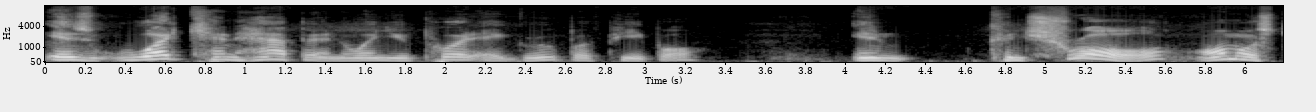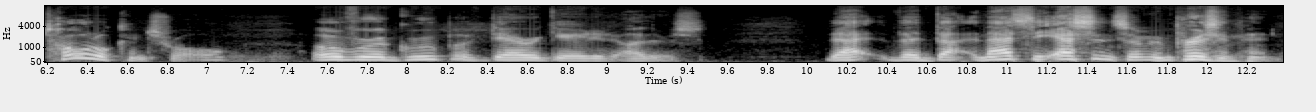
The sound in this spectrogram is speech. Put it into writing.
is what can happen when you put a group of people in control, almost total control, over a group of derogated others. That, the, that's the essence of imprisonment.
